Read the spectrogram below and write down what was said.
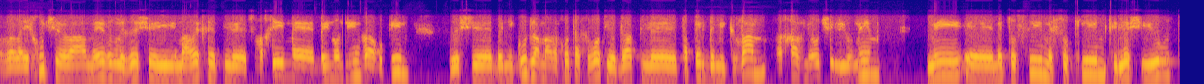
אבל האיכות שלה, מעבר לזה שהיא מערכת לטווחים בינוניים וארוכים, זה שבניגוד למערכות האחרות היא יודעת לטפל במגוון רחב מאוד של איומים ממטוסים, מסוקים, טילי שיוט,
